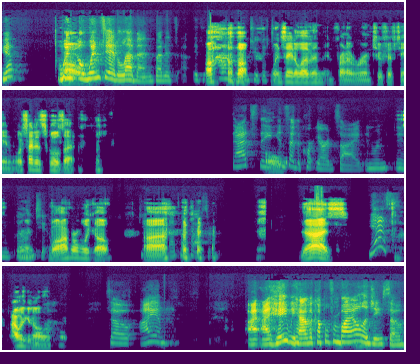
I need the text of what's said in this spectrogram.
Yeah. When, Oh. oh, Wednesday at eleven, but it's it's in front of room 215. Wednesday at eleven in front of room two fifteen. What side of the school is that? That's the Oh. inside the courtyard side in room in building right. two. Well, I'll probably go. Yeah, Uh, that's my classroom. yes, Yes. I was gonna. all- So I am. I, I hey, we have a couple from biology, so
